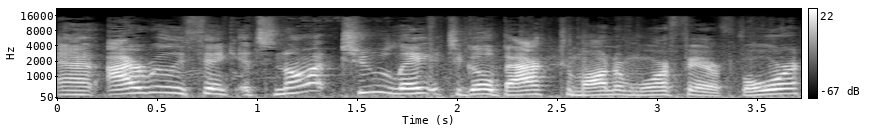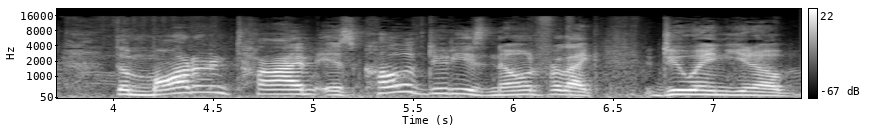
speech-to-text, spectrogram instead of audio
And I really think it's not too late to go back to Modern Warfare 4. The modern time is Call of Duty is known for like doing, you know,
